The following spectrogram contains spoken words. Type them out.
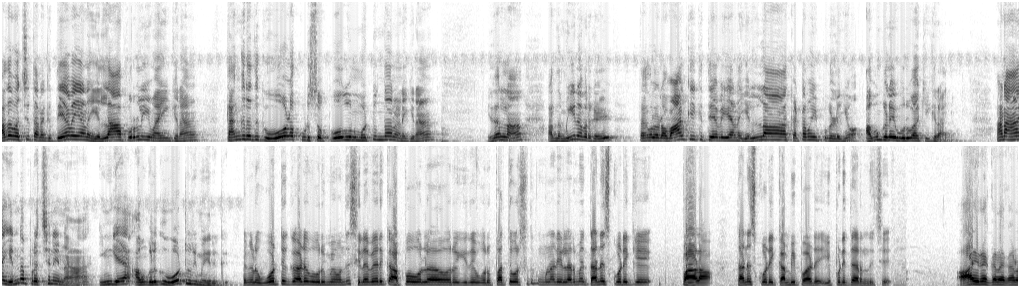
அதை வச்சு தனக்கு தேவையான எல்லா பொருளையும் வாங்கிக்கிறான். தங்குறதுக்கு ஓலை குடிசை போதும்னு மட்டும்தான் நினைக்கிறான். இதெல்லாம் அந்த மீனவர்கள் தங்களோட வாழ்க்கைக்கு தேவையான எல்லா கட்டமைப்புகளையும் அவங்களே உருவாக்கிக்கிறாங்க. ஆனால் என்ன பிரச்சனைனா இங்கே அவங்களுக்கு ஓட்டுரிமை இருக்குது எங்களுக்கு ஓட்டுக்காடு உரிமை வந்து சில பேருக்கு அப்போ உள்ள ஒரு இது ஒரு பத்து வருஷத்துக்கு முன்னாடி எல்லாருமே தனுஷ்கோடிக்கு பாலம் தனுஷ்கோடி கம்பிப்பாடு இப்படி தான் இருந்துச்சு. ஆயிரக்கணக்கான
